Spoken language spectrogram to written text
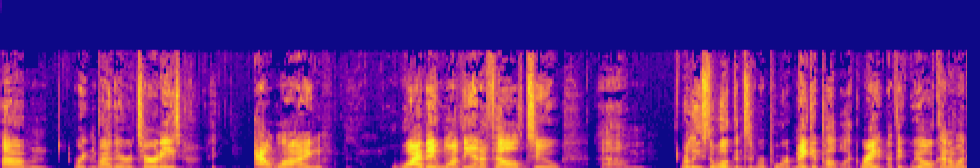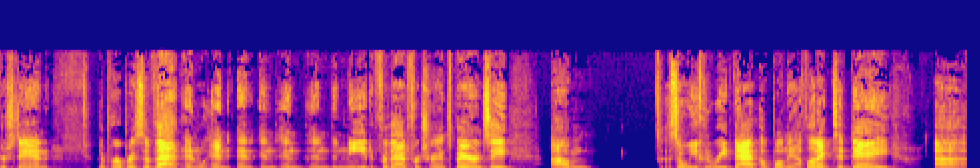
um, written by their attorneys, outlining why they want the NFL to um, release the Wilkinson report, make it public. Right? I think we all kind of understand the purpose of that and and and and, and the need for that for transparency. Um, so you can read that up on the Athletic today. Uh,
